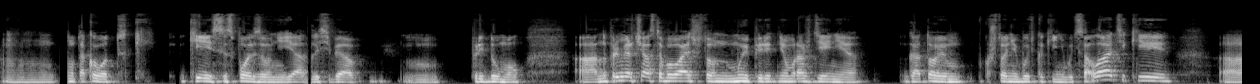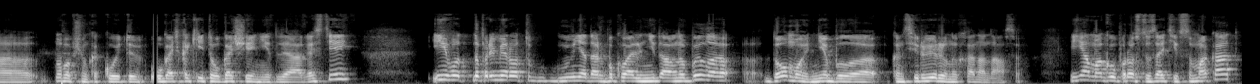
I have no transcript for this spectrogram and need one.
ну, такой вот кейс использования я для себя придумал. А, например, часто бывает, что мы перед днем рождения готовим что-нибудь, какие-нибудь салатики, а, ну, в общем, какие-то угощения для гостей. И вот, например, вот у меня даже буквально недавно было, дома не было консервированных ананасов. И я могу просто зайти в самокат,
